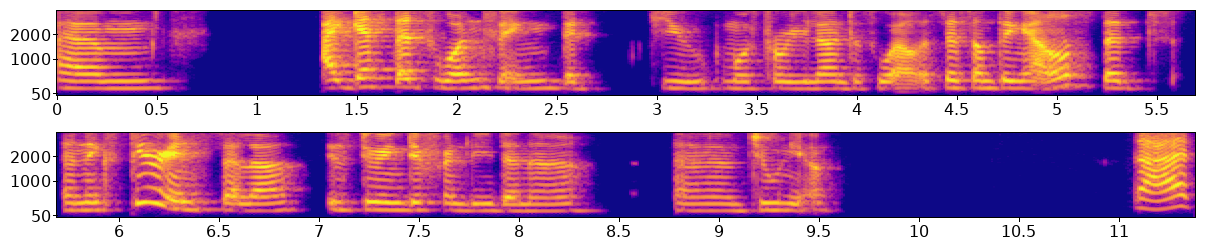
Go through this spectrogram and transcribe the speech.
Um, I guess that's one thing that you most probably learned as well. Is there something else that an experienced seller is doing differently than a, a junior? That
